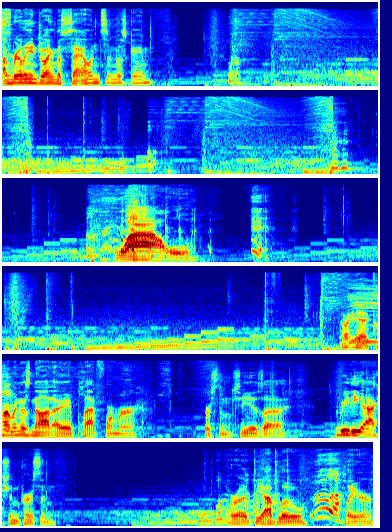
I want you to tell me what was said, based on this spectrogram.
I'm really enjoying the sounds in this game. oh. Wow. Car- yeah, Carmen is not a platformer person. She is a 3D action person or a Diablo Ugh. player.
